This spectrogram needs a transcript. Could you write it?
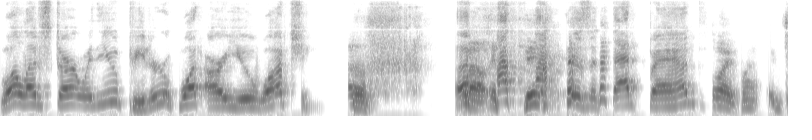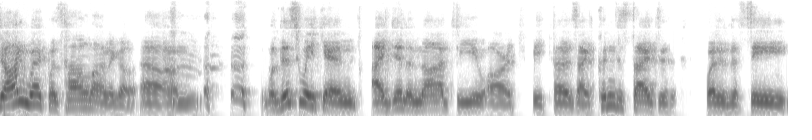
well, let's start with you, Peter. What are you watching? Ugh. Well, it's this, Is it that bad? boy, what- John Wick was how long ago? Um, well, this weekend I did a nod to you, Arch, because I couldn't decide to whether to see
